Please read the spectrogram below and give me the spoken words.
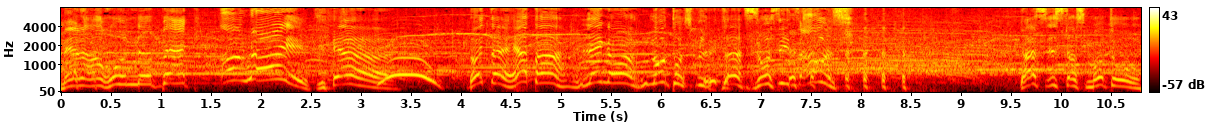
Männerrunde back! Alright! Ja. Leute, härter, länger, Lotusblüte. So sieht's aus! Das ist das Motto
